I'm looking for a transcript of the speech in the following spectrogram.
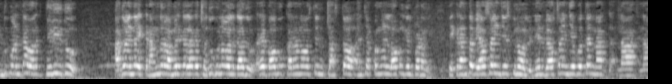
ఎందుకంటే వాళ్ళకి తెలియదు అర్థమైందా? ఇక్కడ అందరూ అమెరికా లాగా చదువుకున్న వాళ్ళు కాదు. అరే బాబు కరోనా వస్తే నువ్వు చస్తావు అని చెప్పగానే లోపలికి వెళ్ళిపోవడానికి. ఇక్కడ అంతా వ్యవసాయం చేసుకునే వాళ్ళు. నేను వ్యవసాయం చేయకపోతే నా నా నా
